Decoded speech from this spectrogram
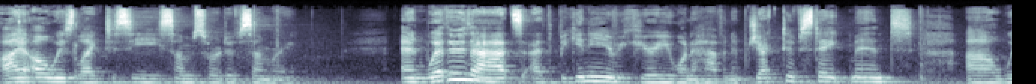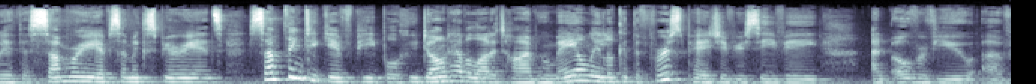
I always like to see some sort of summary. And whether that's at the beginning of your career, you want to have an objective statement uh, with a summary of some experience, something to give people who don't have a lot of time, who may only look at the first page of your CV, an overview of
